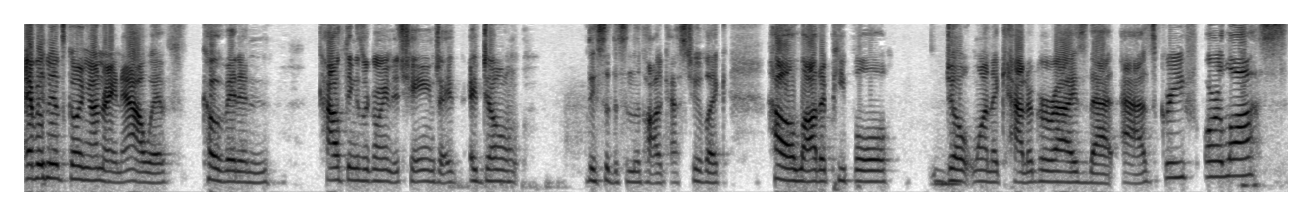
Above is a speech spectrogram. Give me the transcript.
everything that's going on right now with COVID and how things are going to change, I, I don't they said this in the podcast too, of like how a lot of people don't want to categorize that as grief or loss.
